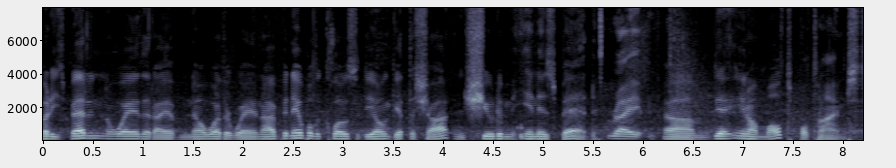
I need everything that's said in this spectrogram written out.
But he's bedded in a way that I have no other way, and I've been able to close the deal and get the shot and shoot him in his bed, Right. um, you know, multiple times.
